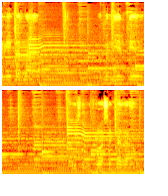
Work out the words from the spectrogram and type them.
करके करना है। अब मैं नील के इसे भी थोड़ा सा कर रहा हूँ।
